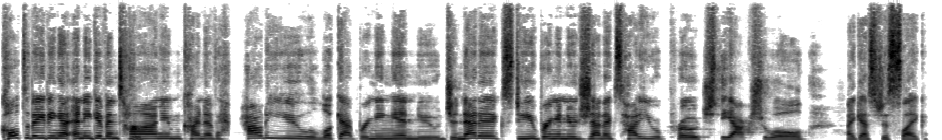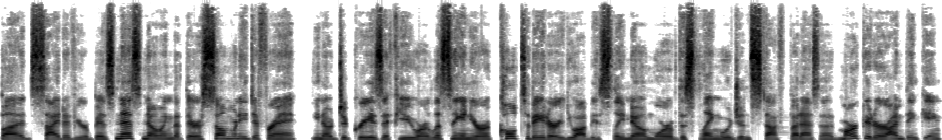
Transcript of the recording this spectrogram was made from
cultivating at any given time? Sure. Kind of how do you look at bringing in new genetics? Do you bring in new genetics? How do you approach the actual I guess just like bud side of your business, knowing that there are so many different, you know, degrees. If you are listening and you're a cultivator, you obviously know more of this language and stuff. But as a marketer, I'm thinking,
